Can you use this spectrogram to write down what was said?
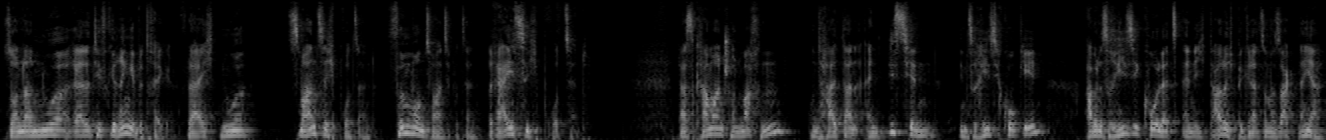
sondern nur relativ geringe Beträge. Vielleicht nur 20 Prozent, 25 Prozent, 30 Prozent. Das kann man schon machen und halt dann ein bisschen ins Risiko gehen, aber das Risiko letztendlich dadurch begrenzt, wenn man sagt, naja,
